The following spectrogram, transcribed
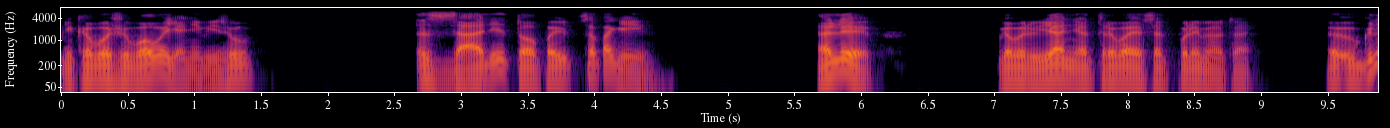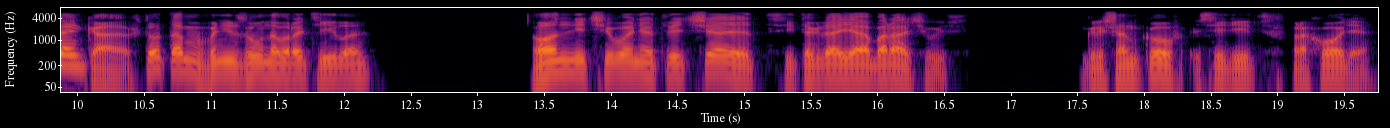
никого живого я не вижу. Сзади топают сапоги. — Олег, — говорю я, не отрываясь от пулемета, Э, глянь-ка, что там внизу наворотило? Он ничего не отвечает, и тогда я оборачиваюсь. Гришанков сидит в проходе,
